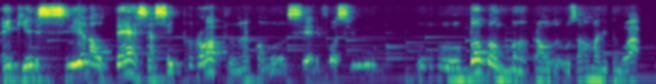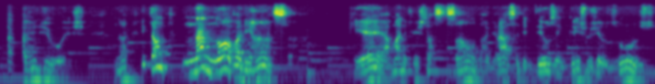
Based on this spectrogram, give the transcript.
em que ele se enaltece a si próprio, não é como se ele fosse o, o, o bambambam, bam, bam, para usar uma linguagem de hoje. Né? Então, na nova aliança, que é a manifestação da graça de Deus em Cristo Jesus,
